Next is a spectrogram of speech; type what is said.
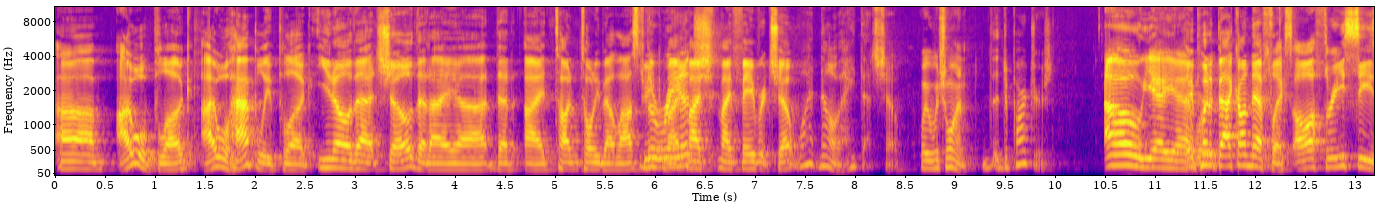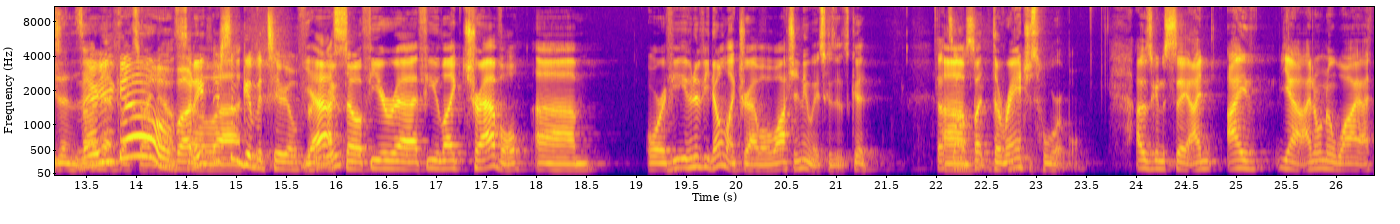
Um, I will plug. I will happily plug. You know that show that I uh, that I told you about last week. The Ranch. My, my, my, favorite show. What? No, I hate that show. Wait, which one? The Departures. Oh yeah, yeah. They put it back on Netflix. All three seasons. There you Netflix go, right buddy. So, There's uh, some good material for yeah, you. Yeah. So if you're uh, if you like travel, um, or if you, even if you don't like travel, watch it anyways because it's good. That's um, awesome. But The Ranch is horrible. I was gonna say I I yeah I don't know why I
